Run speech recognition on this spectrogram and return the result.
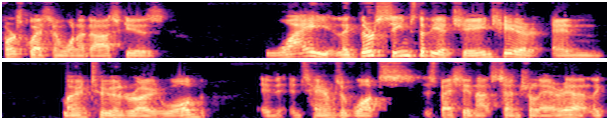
first question I wanted to ask you is why? Like there seems to be a change here in round two and round one in in terms of what's especially in that central area. Like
